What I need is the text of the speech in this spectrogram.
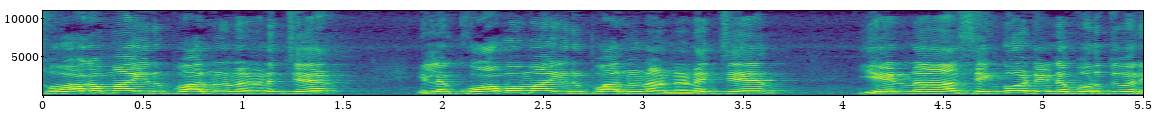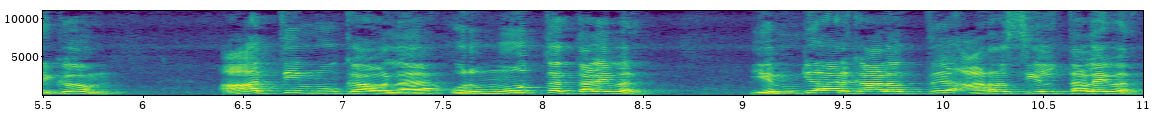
சோகமா இருப்பார்னு நான் நினைச்சேன். இல்லை கோபமா இருப்பார்னு நான் நினைச்சேன். ஏன்னா செங்கோட்டையனை பொறுத்த வரைக்கும் அதிமுகவில் ஒரு மூத்த தலைவர் எம்ஜிஆர் காலத்து அரசியல் தலைவர்.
